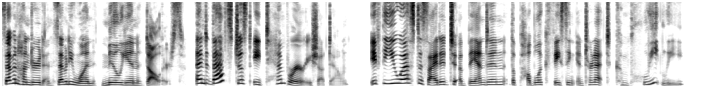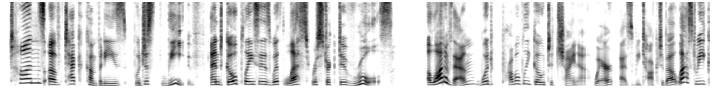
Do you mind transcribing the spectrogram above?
$771 million. And that's just a temporary shutdown. If the US decided to abandon the public facing internet completely, tons of tech companies would just leave and go places with less restrictive rules. A lot of them would probably go to China, where, as we talked about last week,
